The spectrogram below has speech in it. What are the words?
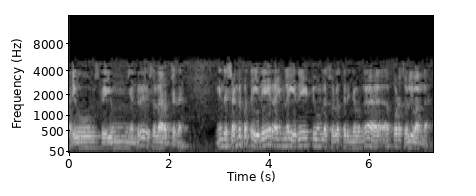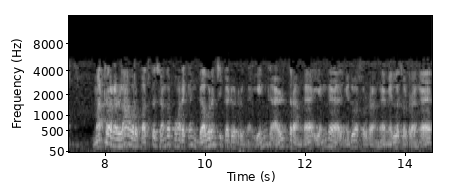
ஹரிஓம் ஸ்ரீயும் என்று சொல்ல ஆரம்பிச்சிடுறேன். இந்த சங்கர்பத்தை இதே ரைம்ல இதே டியூன்ல சொல்ல தெரிஞ்சவங்க கூட சொல்லிவாங்க. மற்றவர்கள்லாம் ஒரு பத்து சங்கப்பம் வரைக்கும் கவனிச்சு கேட்டுக்கிட்டு இருங்க எங்க அழுத்துறாங்க? எங்க மெதுவா சொல்றாங்க? மெல்ல சொல்றாங்க?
